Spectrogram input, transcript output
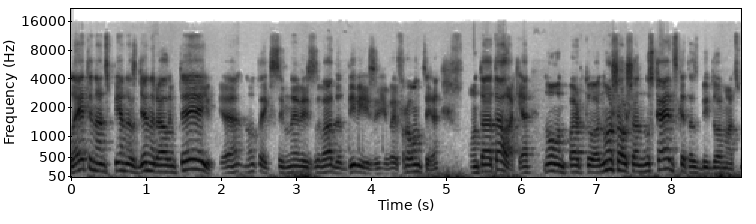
Lētinants pienes ģenerālim tēju, ja? nu, teiksim, nevis vada divīziju vai fronti, ja? un tā tālāk. Ja? Nu, un par to nošaušanu, nu, skaidrs, ka tas bija domāts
